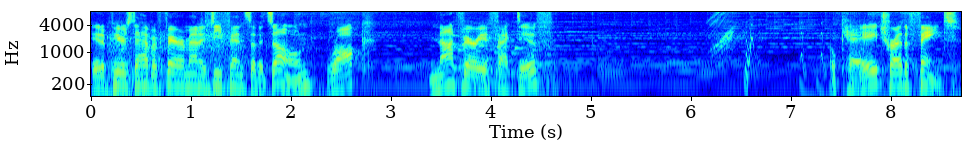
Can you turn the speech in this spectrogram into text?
It appears to have a fair amount of defense of its own. Rock, not very effective. Okay, try the feint.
